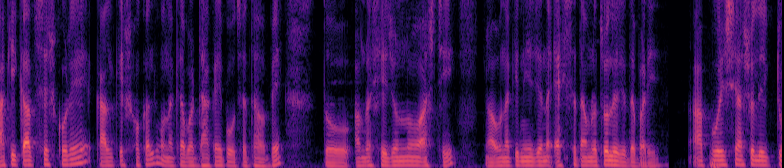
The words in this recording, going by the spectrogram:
বাকি কাজ শেষ করে কালকে সকালে ওনাকে আবার ঢাকায় পৌঁছাতে হবে। তো আমরা সেই জন্য আসছি ওনাকে নিয়ে যেন একসাথে আমরা চলে যেতে পারি। আপু এসে আসলে একটু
